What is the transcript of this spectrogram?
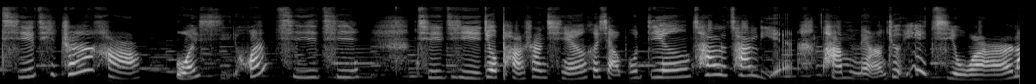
琪琪真好，我喜欢琪琪。琪琪就跑上前和小布丁擦了擦脸，他们俩就一起玩了。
